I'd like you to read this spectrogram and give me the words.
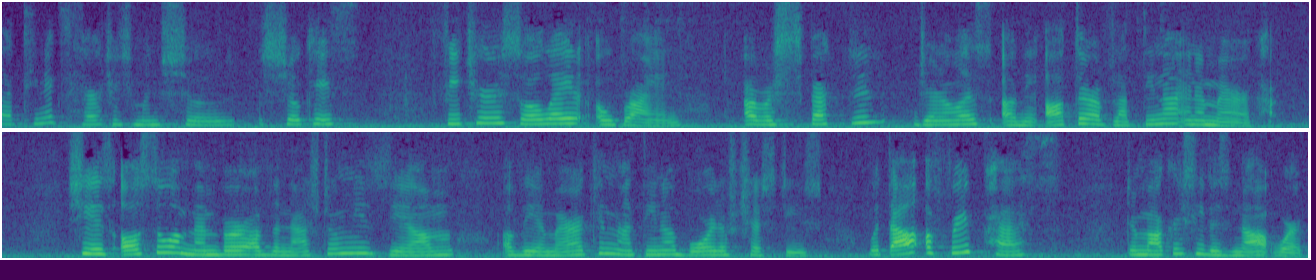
Latinx Heritage Month show, showcase features Soledad O'Brien, a respected journalist and the author of Latino in America. She is also a member of the National Museum of the American Latino Board of Trustees. Without a free press, democracy does not work.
